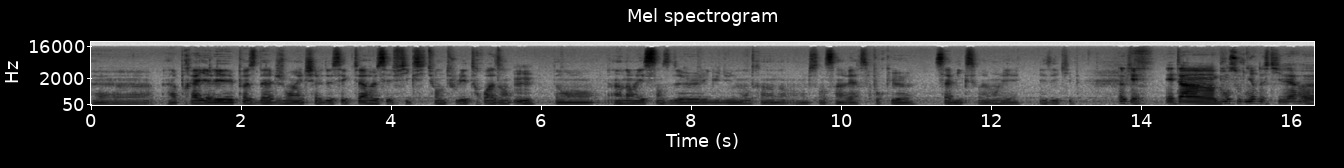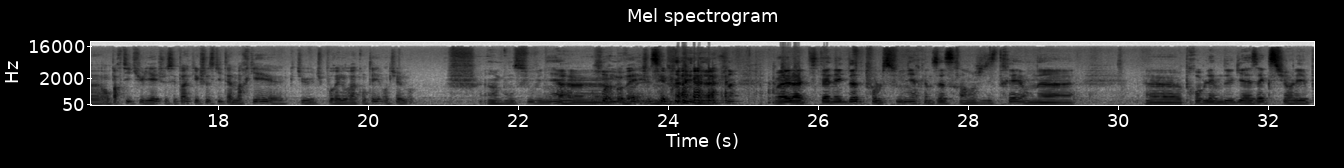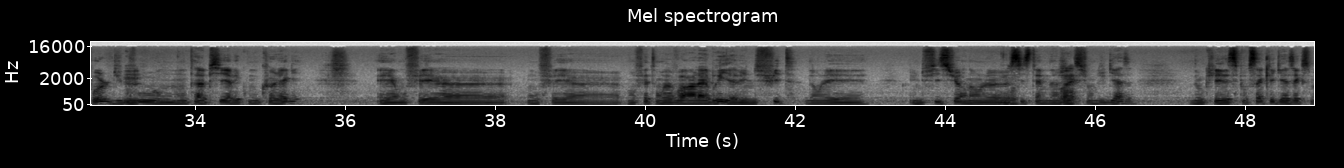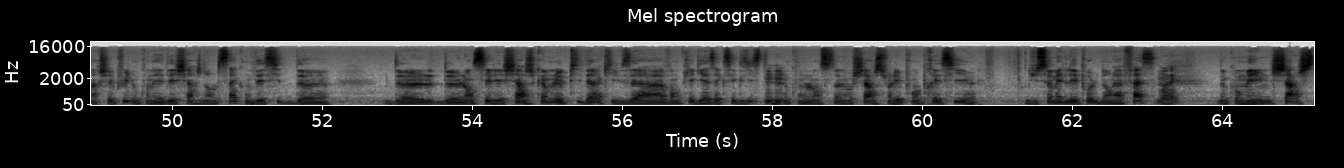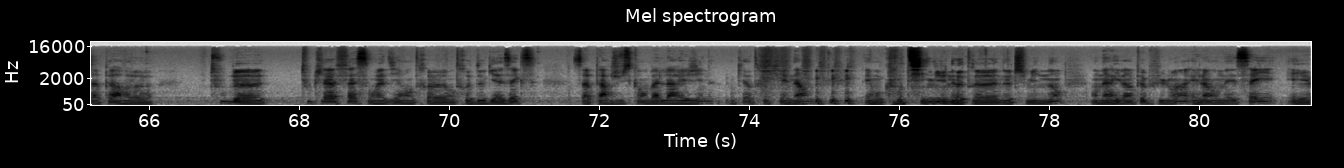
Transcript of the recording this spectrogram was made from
Euh, après, il y a les postes d'adjoint et de chef de secteur, eux c'est fixe, ils tournent tous les 3 ans, Mhm. dans, un dans les sens de l'aiguille d'une montre, un dans, dans le sens inverse, pour que ça mixe vraiment les, les équipes. Ok. Et t'as un bon souvenir de cet hiver euh, en particulier? Je sais pas, quelque chose qui t'a marqué, euh, que tu, tu pourrais nous raconter éventuellement? Un bon souvenir. euh, Ou un mauvais, je sais pas. Ouais, la petite anecdote pour le souvenir, comme ça sera enregistré. On a euh, problème de gazex sur l'épaule. Du Mhm. coup, on monte à pied avec mon collègue et on fait. euh, on fait. euh, en fait, on va voir à l'abri. Il y avait une fuite dans les. Une fissure dans le Ouais. système d'injection du gaz. Donc c'est pour ça que les gazex marchaient plus. Donc on avait des charges dans le sac. On décide de, de, de lancer les charges comme le PIDA qui faisait avant que les gazex existent. Mhm. Donc on lance nos charges sur les points précis euh, du sommet de l'épaule dans la face. Ouais. Donc on met une charge, ça part euh, tout le, toute la face, on va dire, entre, entre deux gazex. Ça part jusqu'en bas de la régine, donc un truc énorme. et on continue notre, euh, notre cheminement. On arrive un peu plus loin et là on essaye et,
